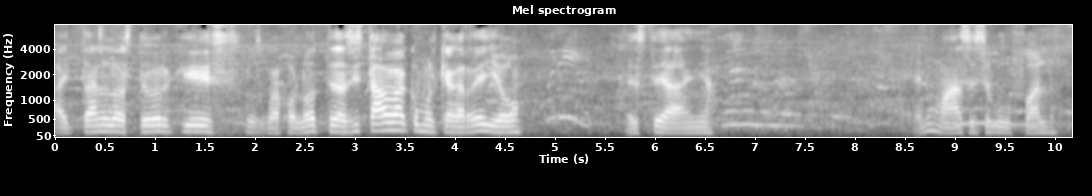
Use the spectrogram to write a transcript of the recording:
Ahí están los turquis, los guajolotes. Así estaba como el que agarré yo este año. Ve nomás ese búfalo.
